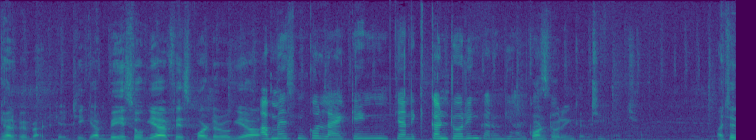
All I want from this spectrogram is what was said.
घर पे बैठ के ठीक है। अब बेस हो गया फेस पाउडर हो गया। अब मैं इनको लाइटिंग यानी कि कंटोरिंग करूँगी हल्का सा। करेंगे अच्छा। अच्छा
